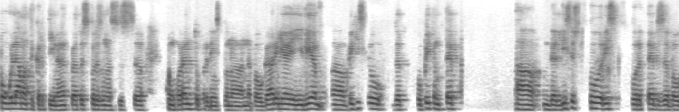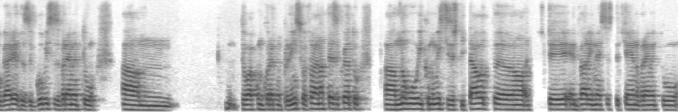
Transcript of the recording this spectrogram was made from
по-голямата картина, която е свързана с конкурентното предимство на, на България. Илия, а, бих искал да попитам теб а, дали съществува риск според теб за България да загуби с времето ам, това конкурентно предимство. Това е една теза, която а, много економисти защитават, а, че едва ли не с течение на времето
